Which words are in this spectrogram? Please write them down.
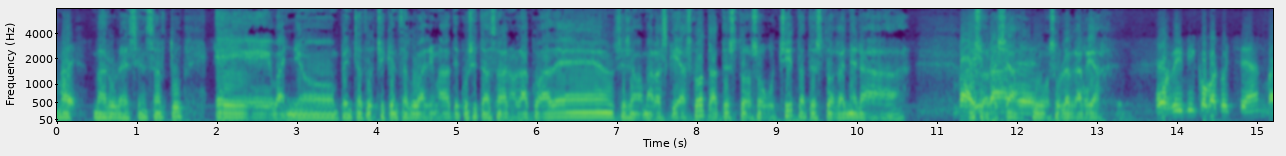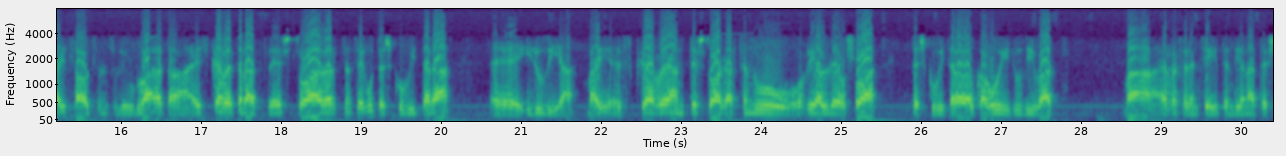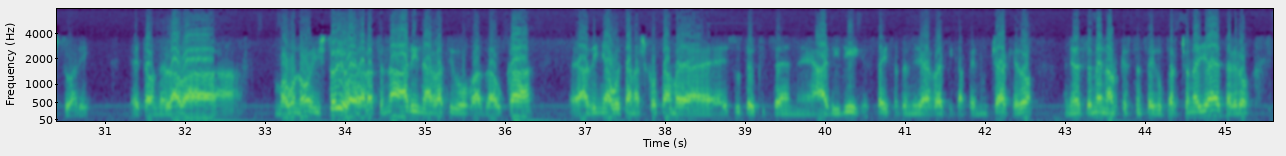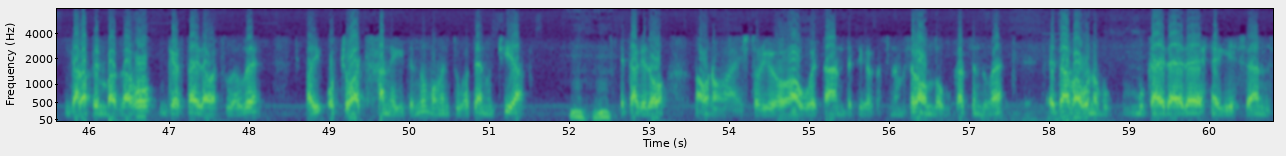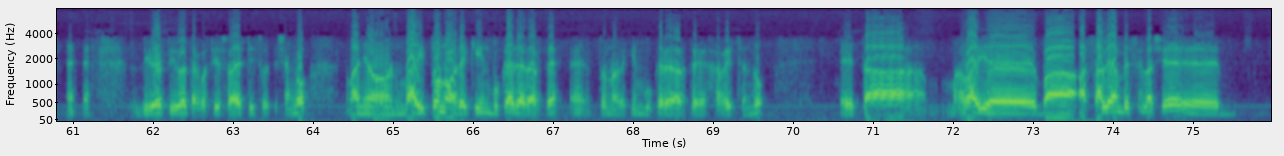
bai, bai. barrura ezin sartu, e, baino pentsatu txikentzako bali madat ikusita zara nolakoa den, zizan marrazki asko, eta testo oso gutxi, eta testo gainera bai, oso erresa, e, oso ulergarria. Horri biko bakoitzean, bai, zahaltzen zu liburua, eta eskerretara testoa gertzen zegut, eskubitara e, irudia, bai, eskerrean testoa gartzen du horri alde osoa, eskubitara daukagu irudi bat, ba, erreferentzia egiten diona testuari. Eta honela, ba, ba bueno, historio bat garatzen da, ari narratibo bat dauka, eh, adina hauetan askotan, ba, ez dute eukitzen eh, aririk, ez da, izaten dira errepikapen utxak edo, baina ez hemen aurkezten zaigu pertsonaia, eta gero garapen bat dago, gertaera batzu daude, bai, otxoak jan egiten du, momentu batean, untxia, mm eta gero, ba, bueno, ba, historio hauetan beti gertatzen den bezala, ondo bukatzen du, eh? Eta, ba, bueno, bu, bukaera ere egizan divertido eta graziosoa ez dizuet esango. Baina, bai, tonoarekin bukaera arte, eh? tonoarekin bukaera arte jarraitzen du. Eta, ba, bai, e, ba, azalean bezalaxe, e,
